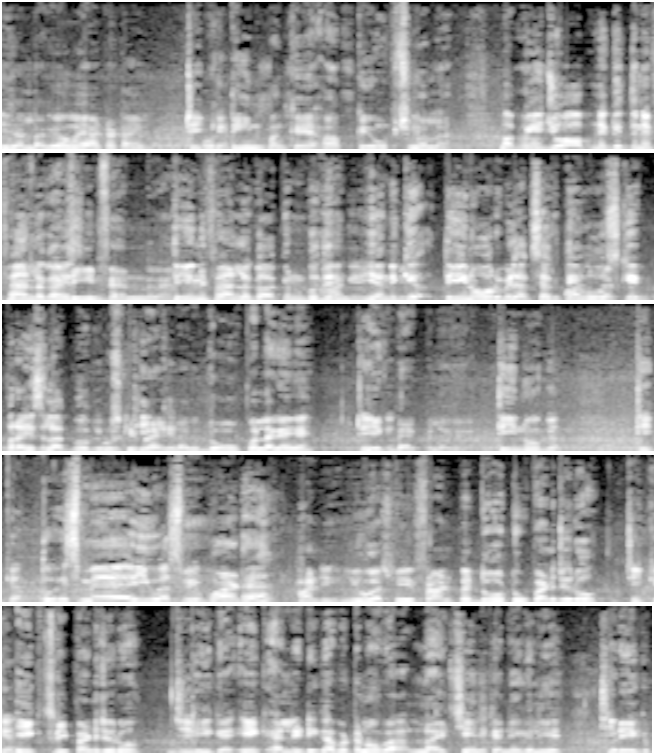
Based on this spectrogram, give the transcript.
इधर लगे हुए हैं एट अ टाइम ठीक है। तीन पंखे आपके ऑप्शनल है। अभी जो आपने कितने फ़ैन लगाए तीन? फ़ैन लगाए तीन फ़ैन लगा के उनको हाँ देंगे। यानी कि तीन। और भी लग सकती है हाँ वो लग उसकी प्राइस अलग होगी उसकी प्राइस है। लगे दो ऊपर लगेंगे एक है। बैक पे लगेगा। तीन हो गया ठीक है। तो इसमें यूएसबी पॉइंट है? हाँ जी यूएसबी फ्रंट पे दो 2.0 ठीक है। एक 3.0 जी। ठीक है। एक एलईडी का बटन होगा लाइट चेंज करने के लिए और एक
